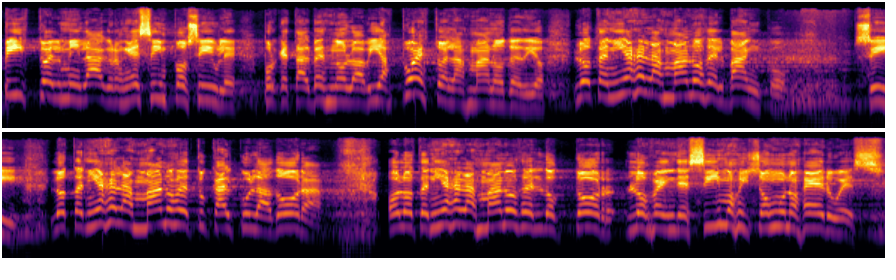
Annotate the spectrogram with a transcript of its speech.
visto el milagro en ese imposible? Porque tal vez no lo habías puesto en las manos de Dios. Lo tenías en las manos del banco. Sí, lo tenías en las manos de tu calculadora o lo tenías en las manos del doctor. Los bendecimos y son unos héroes.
